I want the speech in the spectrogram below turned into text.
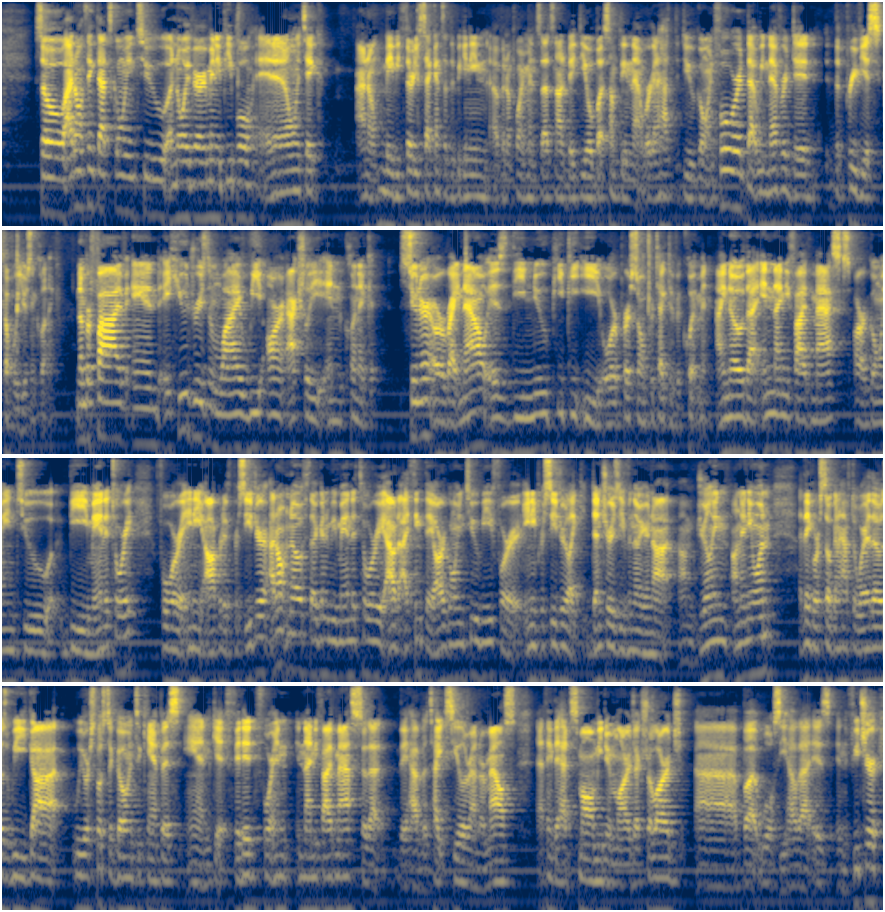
So I don't think that's going to annoy very many people and it'll only take, I don't know, maybe 30 seconds at the beginning of an appointment. So that's not a big deal, but something that we're gonna have to do going forward that we never did the previous couple years in clinic. Number five, and a huge reason why we aren't actually in clinic sooner or right now is the new PPE or personal protective equipment. I know that N95 masks are going to be mandatory for any operative procedure. I don't know if they're going to be mandatory. I, would, I think they are going to be for any procedure like dentures, even though you're not um, drilling on anyone. I think we're still going to have to wear those. We got we were supposed to go into campus and get fitted for N, N95 masks so that they have a tight seal around our mouths. I think they had small, medium, large, extra large, uh, but we'll see how that is in the future.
